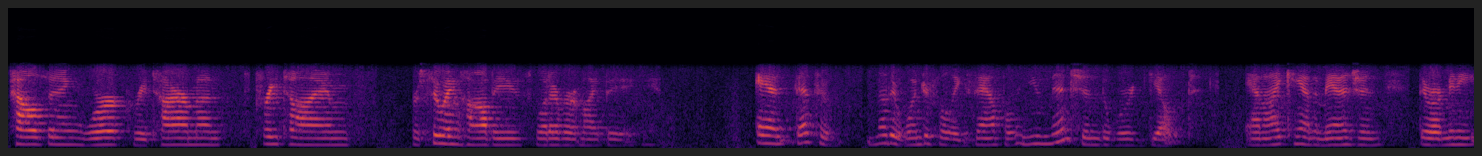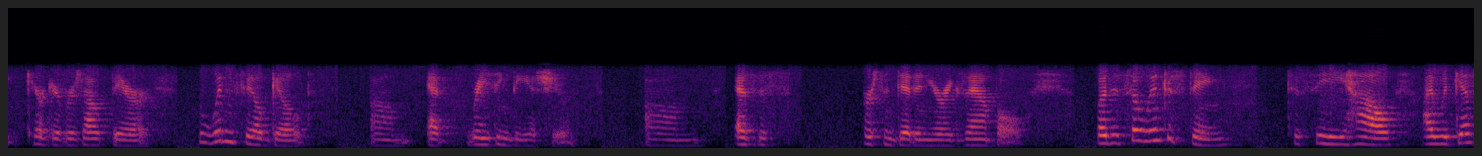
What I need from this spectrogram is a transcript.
housing, work, retirement, free time, pursuing hobbies, whatever it might be. And that's a, another wonderful example. And you mentioned the word guilt. And I can't imagine there are many caregivers out there who wouldn't feel guilt um, at raising the issue, um, as this person did in your example. But it's so interesting to see how I would guess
